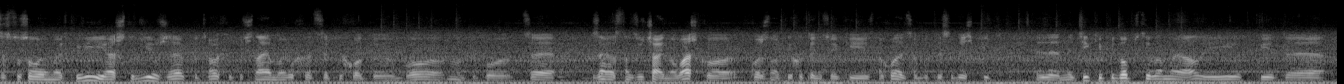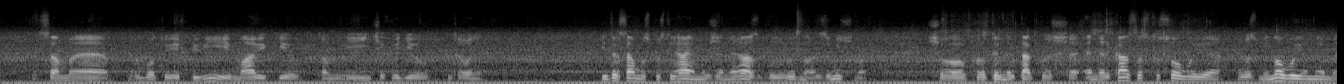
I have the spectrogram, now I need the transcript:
застосовуємо FPV, і аж тоді вже потрохи починаємо рухатися піхотою. Бо ну, типу, це зараз надзвичайно важко кожного піхотинця, який знаходиться, бо ти сидиш під е, не тільки під обстрілами, але і під е, саме роботою FPV, мавіків там, і інших видів дронів. І так само спостерігаємо вже не раз було видно замічено, що противник також НРК застосовує, розміновує ними,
